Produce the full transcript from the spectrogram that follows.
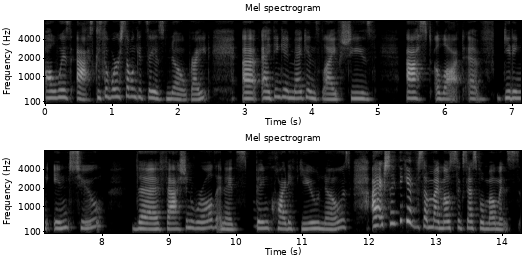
Always ask because the worst someone could say is no, right? Uh, I think in Megan's life, she's asked a lot of getting into the fashion world and it's been quite a few no's. I actually think of some of my most successful moments,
